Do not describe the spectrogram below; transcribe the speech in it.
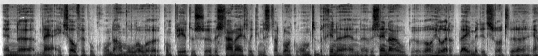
En uh, nou ja, ik zelf heb ook gewoon de handel al uh, compleet. Dus uh, we staan eigenlijk in de startblokken om te beginnen. En we zijn daar ook wel heel erg blij met dit soort ja,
